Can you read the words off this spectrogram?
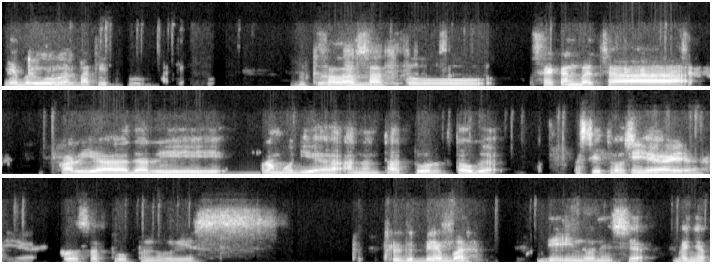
ya berpendapat itu. betul Salah satu, saya kan baca karya dari Pramudia Anantatur, tau gak? Pasti tahu sih iya ya. iya Salah satu penulis hebat lah. di Indonesia. Banyak,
